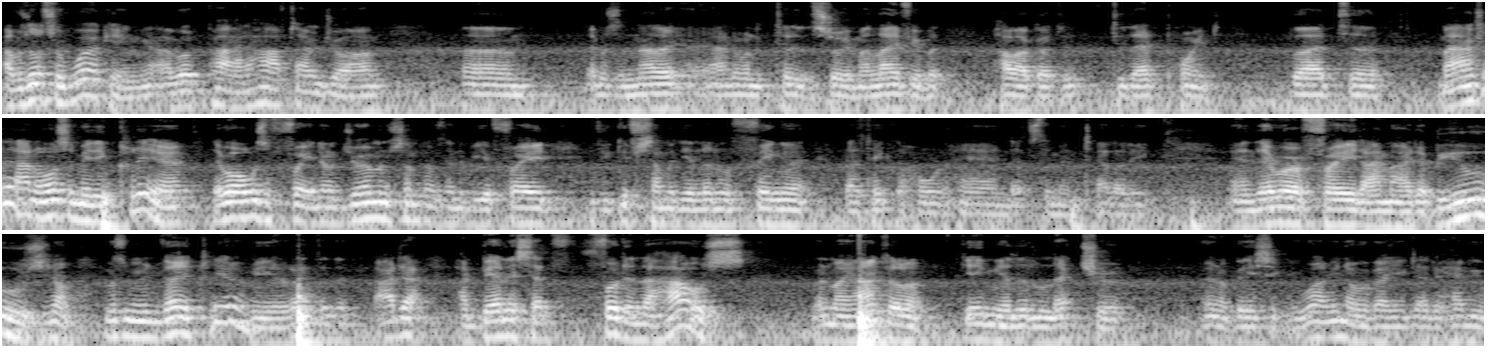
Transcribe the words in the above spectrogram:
I was also working. I worked part a half time job. Um, that was another. I don't want to tell you the story of my life here, but how I got to, to that point. But uh, my uncle had also made it clear they were always afraid. You know, Germans sometimes tend to be afraid if you give somebody a little finger, they'll take the whole hand. That's the mentality. And they were afraid I might abuse. You know, it was been very clear to me. Right? I'd, I'd barely set foot in the house when my uncle gave me a little lecture. You know, basically, well, you know, we're very glad to have you,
